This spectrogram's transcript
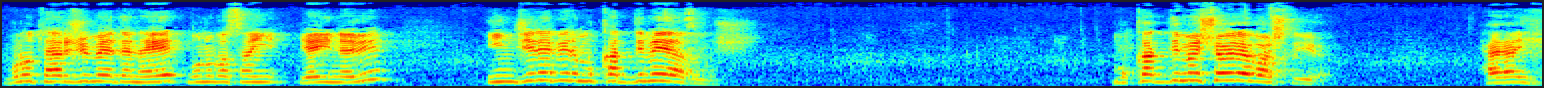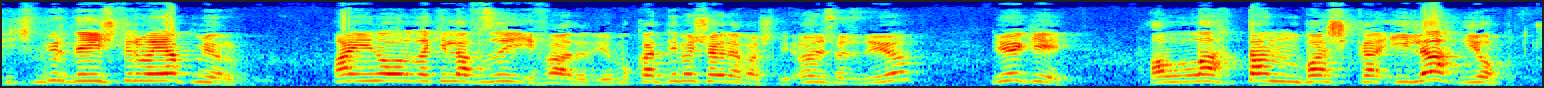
bunu tercüme eden heyet, bunu basan yayın evi İncil'e bir mukaddime yazmış. Mukaddime şöyle başlıyor. Herhangi hiçbir değiştirme yapmıyorum. Aynı oradaki lafzı ifade ediyor. Mukaddime şöyle başlıyor. Ön söz diyor. Diyor ki Allah'tan başka ilah yoktur.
